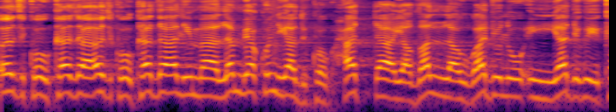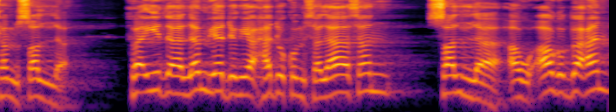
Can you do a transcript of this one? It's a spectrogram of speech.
اذكر كذا اذكر كذا لما لم يكن يذكر حتى يظل الرجل إن يدري كم صلى. فإذا لم يدري أحدكم ثلاثا صلى أو اربعا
